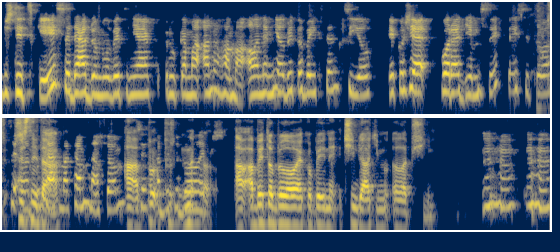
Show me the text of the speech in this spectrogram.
vždycky se dá domluvit nějak rukama a nohama, ale neměl by to být ten cíl, jakože poradím si v té situaci, Přesně ale tak. makám na tom, a přes, aby to bylo lepší. A aby to bylo jakoby ne, čím dál tím lepší. Mhm, mhm.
